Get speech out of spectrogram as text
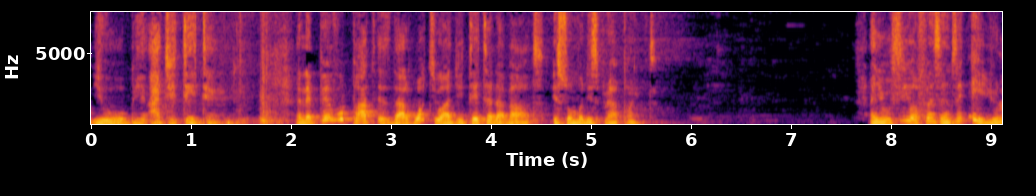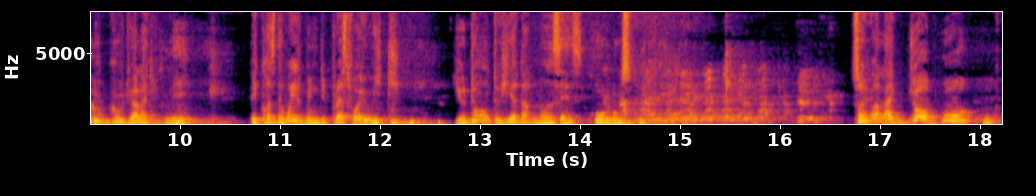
You will be agitated. And the painful part is that what you are agitated about is somebody's prayer point. And you will see your friends and say, Hey, you look good. You're like, Me? Because the way you've been depressed for a week, you don't want to hear that nonsense. Who looks good? So you're like Job, who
